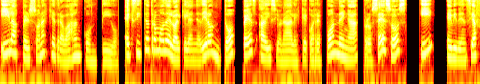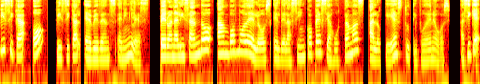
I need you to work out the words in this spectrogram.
y las personas que trabajan contigo. Existe otro modelo al que le añadieron dos P's adicionales que corresponden a procesos y evidencia física o physical evidence en inglés. Pero analizando ambos modelos, el de las 5 P se ajusta más a lo que es tu tipo de negocio. Así que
